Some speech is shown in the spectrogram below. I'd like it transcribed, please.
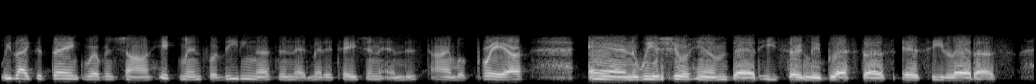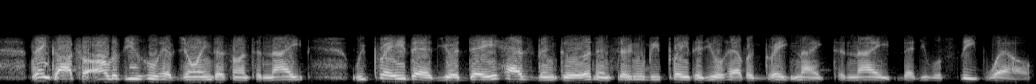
We'd like to thank Reverend Shaun Hickmon for leading us in that meditation and this time of prayer. And we assure him that he certainly blessed us as he led us. Thank God for all of you who have joined us on tonight. We pray that your day has been good, and certainly we pray that you'll have a great night tonight, that you will sleep well,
